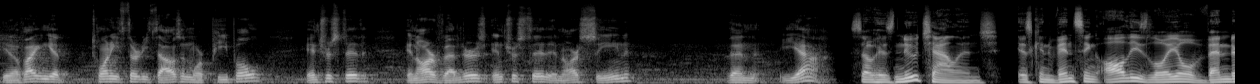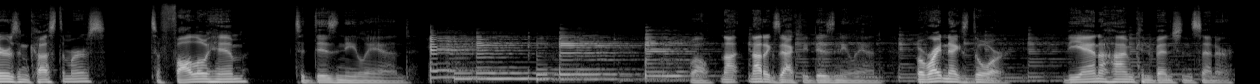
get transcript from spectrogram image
You know, if I can get 20, 30,000 more people interested in our vendors, interested in our scene, then yeah. So his new challenge is convincing all these loyal vendors and customers to follow him to Disneyland. Well, not, not exactly Disneyland, but right next door, the Anaheim Convention Center,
